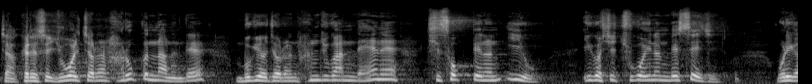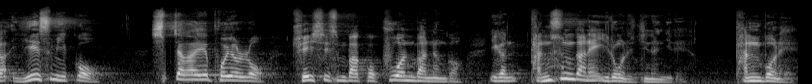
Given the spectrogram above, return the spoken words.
자, 그래서 6월절은 하루 끝나는데 무교절은 한 주간 내내 지속되는 이유, 이것이 주고 있는 메시지. 우리가 예수 믿고 십자가의 보혈로 죄 씻음 받고 구원받는 거 이건 단순간에 이루어지는 일이에요. 단번에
